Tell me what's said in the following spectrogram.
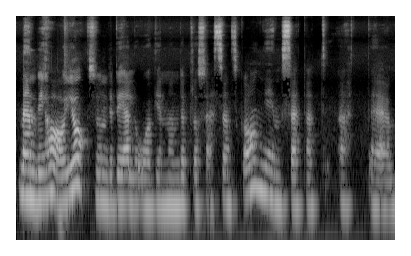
Men vi har ju också under dialogen under processens gång insett att, att eh,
